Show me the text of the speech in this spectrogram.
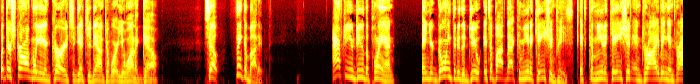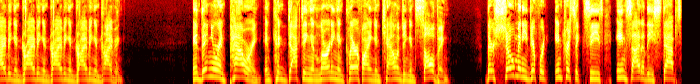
but they're strongly encouraged to get you down to where you want to go. So think about it. After you do the plan and you're going through the do, it's about that communication piece. It's communication and driving and driving and driving and driving and driving and driving. And then you're empowering and conducting and learning and clarifying and challenging and solving. There's so many different intricacies inside of these steps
